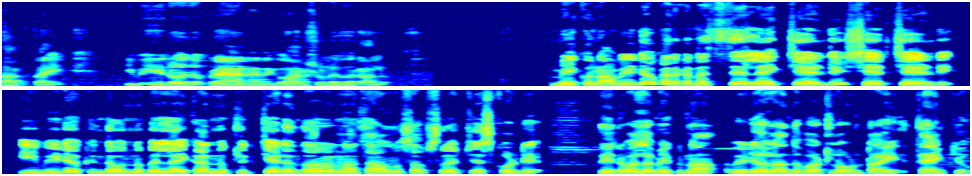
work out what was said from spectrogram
సాగుతాయి. ఇవి ఈరోజు ప్రయాణానికి వారసుల వివరాలు. మీకు నా వీడియో కనుక నచ్చితే లైక్ చేయండి షేర్ చేయండి. ఈ వీడియో కింద ఉన్న బెల్ ఐకాన్ను క్లిక్ చేయడం ద్వారా నా ఛానల్ను సబ్స్క్రైబ్ చేసుకోండి. దీనివల్ల మీకు నా వీడియోలు అందుబాటులో ఉంటాయి. Thank you.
